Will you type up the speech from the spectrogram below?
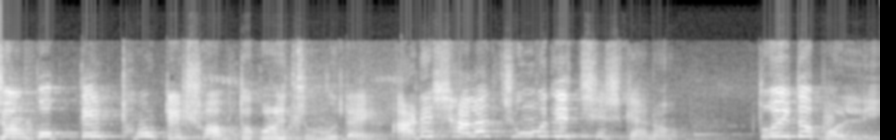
জঙ্কুককে চুমু দেয়। আরে শালা, চুমু দিচ্ছিস কেন? তুই তো বললি।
